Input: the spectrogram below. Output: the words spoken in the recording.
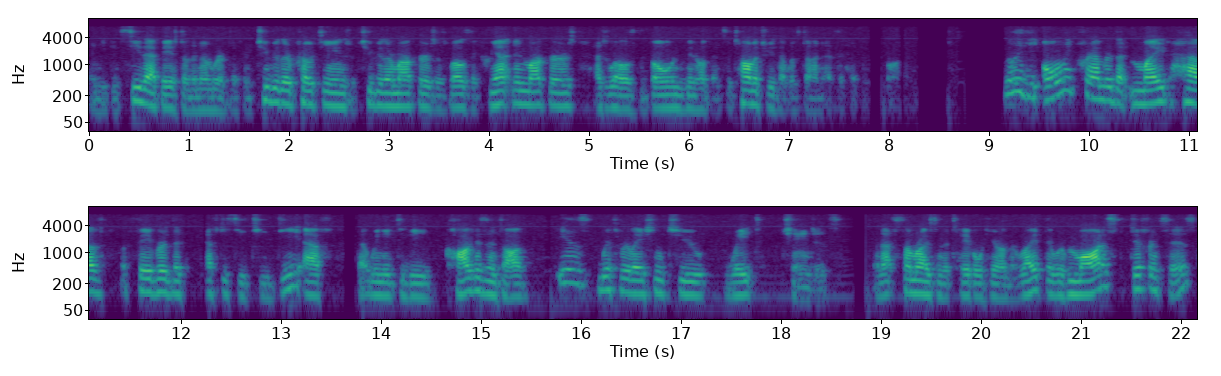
And you can see that based on the number of different tubular proteins or tubular markers, as well as the creatinine markers, as well as the bone mineral densitometry that was done at the hip and body. Really, the only parameter that might have favored the FTC-TDF that we need to be cognizant of is with relation to weight changes. And that's summarized in the table here on the right. There were modest differences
